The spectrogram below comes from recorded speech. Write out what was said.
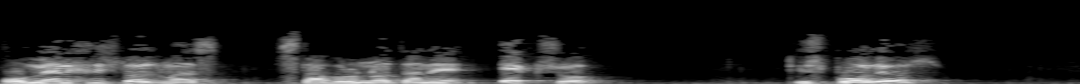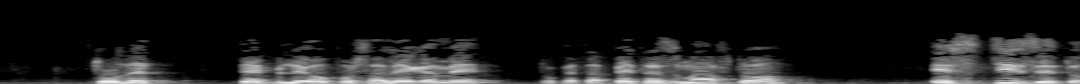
Ο μεν Χριστός μας σταυρωνότανε έξω της πόλεως. Το δε τέμπλεο όπως θα λέγαμε το καταπέτασμα αυτό εσκίζεται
